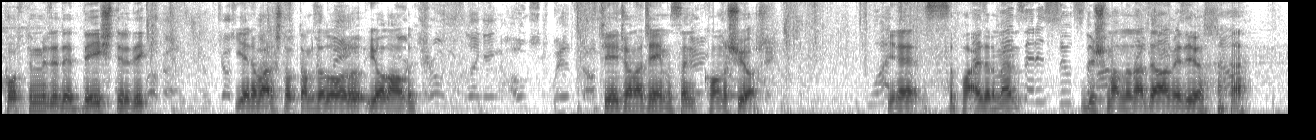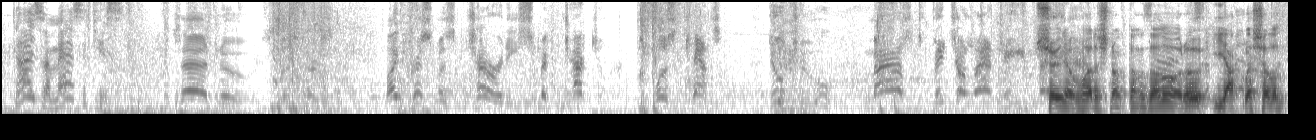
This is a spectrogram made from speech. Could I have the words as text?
Kostümümüzü de değiştirdik. Yeni varış noktamıza doğru yol aldık. J. Jonah Jameson konuşuyor. Yine Spider-Man düşmanlığına devam ediyor. Şöyle varış noktamıza doğru yaklaşalım.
